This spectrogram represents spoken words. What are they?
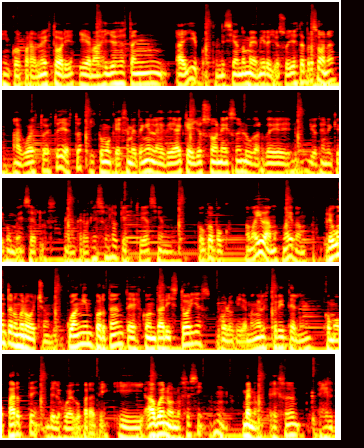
incorporarlo en la historia. Y además ellos están ahí, pues están diciéndome, mira, yo soy esta persona, hago esto, esto y esto. Y como que se meten en la idea que ellos son eso en lugar de yo tener que convencerlos. Bueno, creo que eso es lo que estoy haciendo, poco a poco. Vamos, ahí vamos, ahí vamos. Pregunta número 8. ¿Cuán importante es contar historias, o lo que llaman el storytelling, como parte del juego para ti. Y, ah, bueno, no sé si... Hmm, bueno, eso es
